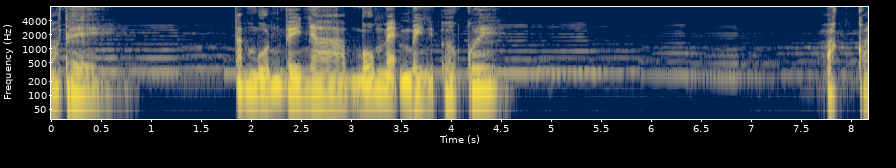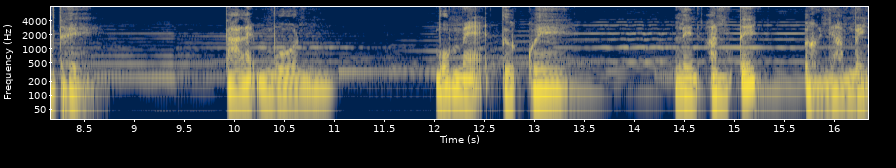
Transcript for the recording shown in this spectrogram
Có thể. Tâm muốn về nhà bố mẹ mình ở quê. Hoặc có thể, ta lại muốn bố mẹ từ quê lên ăn tết ở nhà mình.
